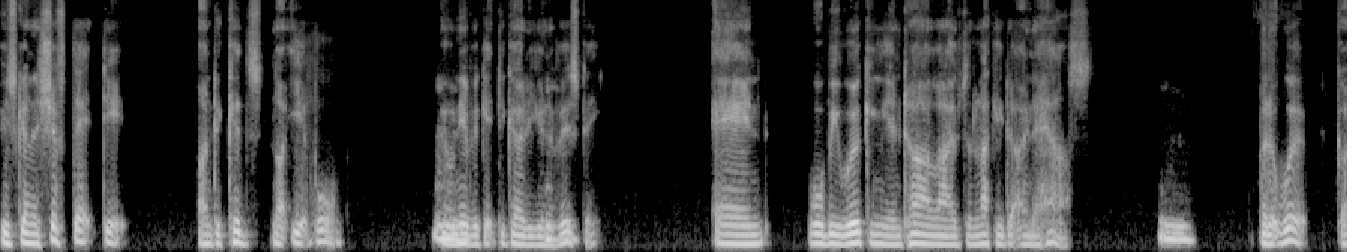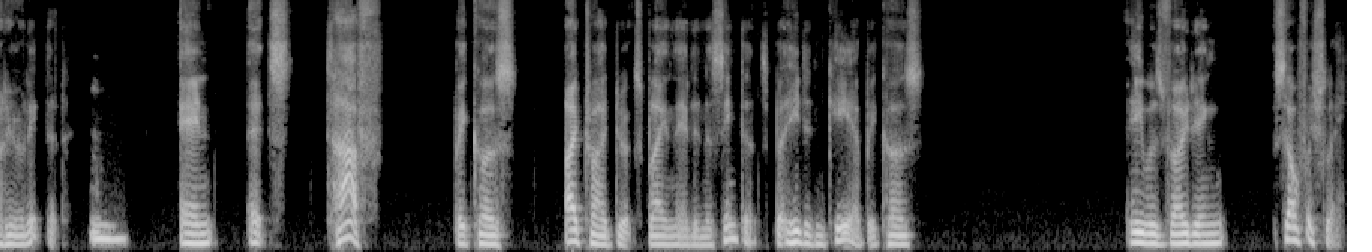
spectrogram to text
who's going to shift that debt onto kids not yet born, who will Mm. never get to go to university, and will be working their entire lives and lucky to own a house. Mm. But it worked, got her elected. Mm. And it's tough because I tried to explain that in a sentence, but he didn't care because he was voting selfishly.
